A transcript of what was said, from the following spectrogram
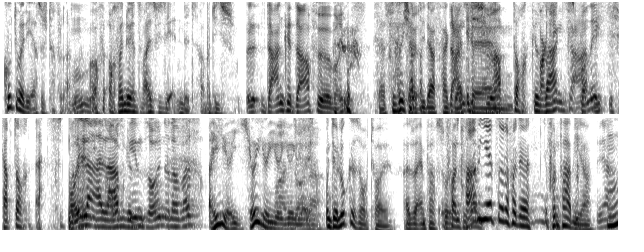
Guck dir mal die erste Staffel an. Auch, auch wenn du jetzt weißt, wie sie endet. Aber die ist Äh, Danke dafür übrigens. Das hat ich hab- wieder vergessen. Ich hab doch gesagt, Spo- nichts. ich habe doch äh, Spoiler-Alarm ausgehen gesagt. sollen oder was? Uiuiuiuiui. Und der Look ist auch toll. Also einfach so. Von Fabi jetzt oder von der? Von Fabi, ja. Ja,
